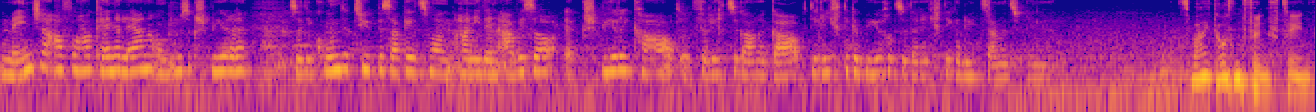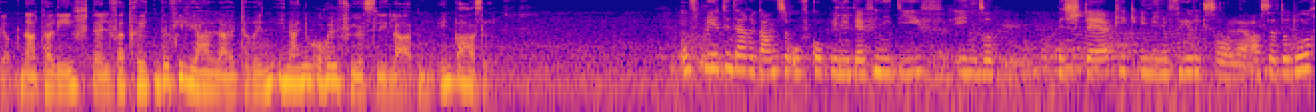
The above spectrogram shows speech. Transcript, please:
Menschen einfach kennenlernen und herausspüren. So die Kundentypen, sage ich jetzt mal, habe ich dann auch wie so ein Gespür gehabt oder vielleicht sogar eine Gabe, die richtigen Bücher zu den richtigen Leuten zusammenzubringen. 2015 wird Nathalie stellvertretende Filialleiterin in einem Orel Fürsli-Laden in Basel. Aufgeblüht in dieser ganzen Aufgabe bin ich definitiv in der Bestärkung in meiner Führungsrolle. Also dadurch,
